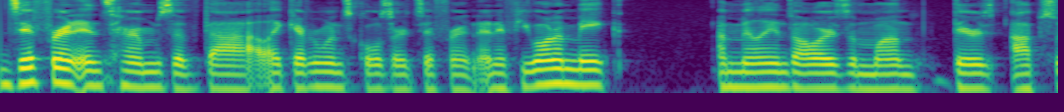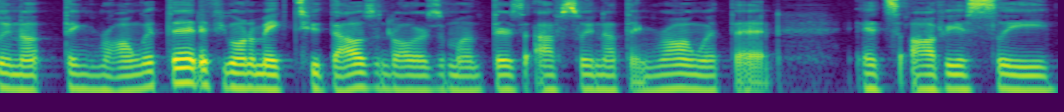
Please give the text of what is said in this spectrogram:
different in terms of that like everyone's goals are different and if you want to make a million dollars a month, there's absolutely nothing wrong with it. If you want to make $2,000 a month, there's absolutely nothing wrong with it. It's obviously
